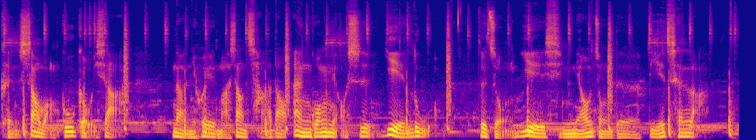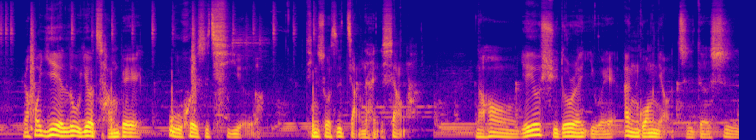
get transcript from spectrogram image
肯上网 Google 一下，那你会马上查到暗光鸟是夜鹭这种夜行鸟种的别称啦。然后夜鹭又常被误会是企鹅，听说是长得很像啊。然后也有许多人以为暗光鸟指的是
